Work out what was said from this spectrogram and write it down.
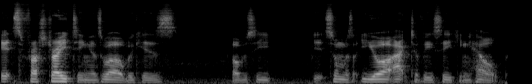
it's frustrating as well because obviously it's almost like you are actively seeking help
